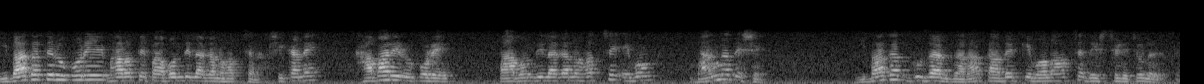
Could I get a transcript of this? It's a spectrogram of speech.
ইবাদতের উপরে ভারতে পাবন্দি লাগানো হচ্ছে না। সেখানে খাবারের উপরে পাবন্দি লাগানো হচ্ছে এবং বাংলাদেশে ইবাদত গুজার যারা তাদেরকে বলা হচ্ছে দেশ ছেড়ে চলে যেতে।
